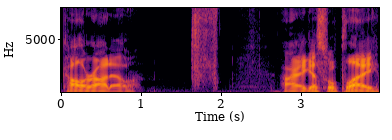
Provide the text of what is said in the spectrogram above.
Colorado. All right, I guess we'll play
